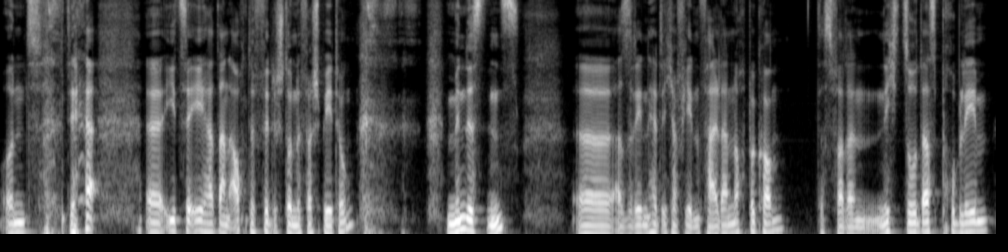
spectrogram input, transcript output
Und der äh, ICE hat dann auch eine Viertelstunde Verspätung. Mindestens. Äh, also den hätte ich auf jeden Fall dann noch bekommen. Das war dann nicht so das Problem.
